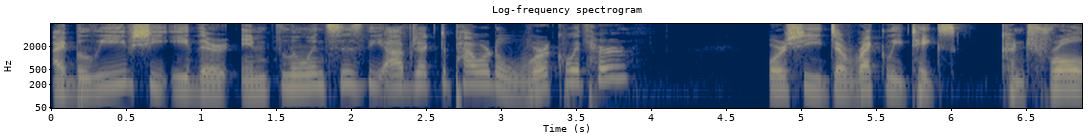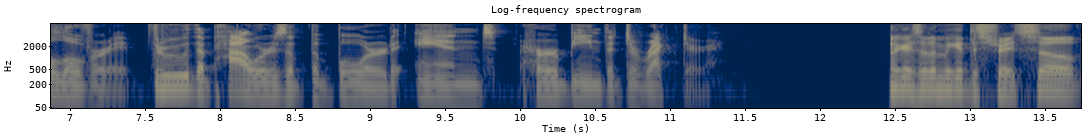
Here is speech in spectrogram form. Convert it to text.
i believe she either influences the object of power to work with her or she directly takes control over it through the powers of the board and her being the director Okay, so let me get this straight. So,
